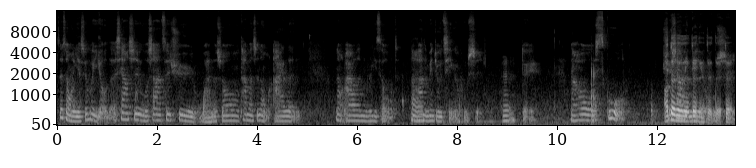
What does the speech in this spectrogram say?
这种，也是会有的，像是我上一次去玩的时候，他们是那种 island，那种 island resort，然后它里面就有请一个护士。嗯，对。然后 school，哦，对对对对对对对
